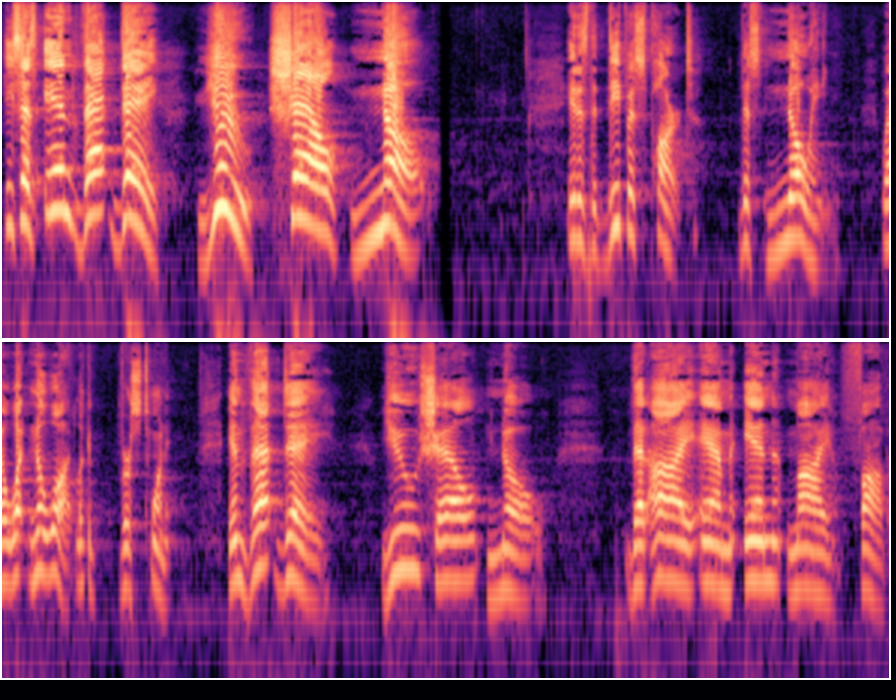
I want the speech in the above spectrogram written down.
He says, In that day, you shall know. It is the deepest part, this knowing. Well, what know what? Look at verse 20. In that day you shall know that I am in my Father.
